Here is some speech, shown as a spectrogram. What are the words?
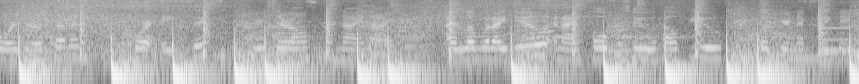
407-486-3099. I love what I do, and I hope to help your next vacation.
